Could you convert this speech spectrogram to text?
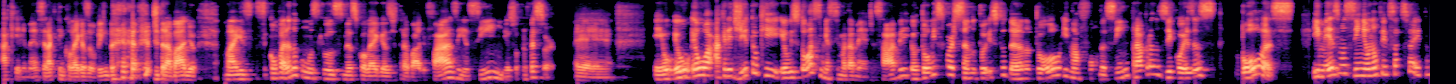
aquele, né? Será que tem colegas ouvindo de trabalho? Mas se comparando com os que os meus colegas de trabalho fazem, assim, eu sou professor. É, eu, eu, eu acredito que eu estou assim acima da média, sabe? Eu estou me esforçando, estou estudando, estou indo a fundo assim para produzir coisas boas. E mesmo assim, eu não fico satisfeito.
